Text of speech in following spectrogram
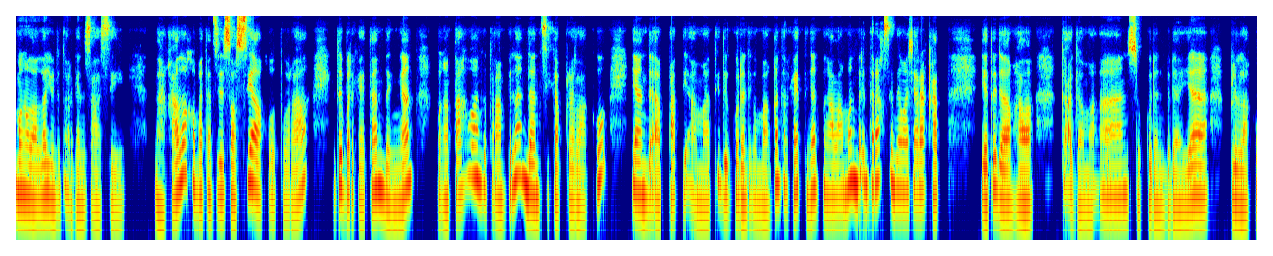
mengelola unit organisasi. Nah, kalau kompetensi sosial kultural itu berkaitan dengan pengetahuan, keterampilan, dan sikap perilaku yang dapat diamati, diukur, dan dikembangkan terkait dengan pengalaman berinteraksi dengan masyarakat, yaitu dalam hal keagamaan, suku dan budaya, perilaku,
